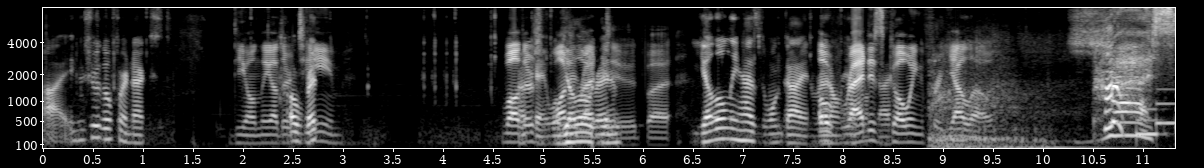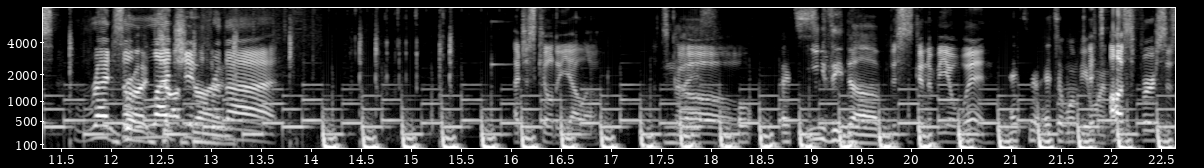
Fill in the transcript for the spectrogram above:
Alright, who should we go for next? The only other Oh, red- team. Well, there's Okay, well, one yellow, red red. dude, but Yellow only has one guy, and red oh, red is guy. going for yellow. Yes, red's a Bruh, legend for that. I just killed a yellow. Let's Nice. go. It's Easy dub. This is gonna be a win. it's a, it's a one v It's us versus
